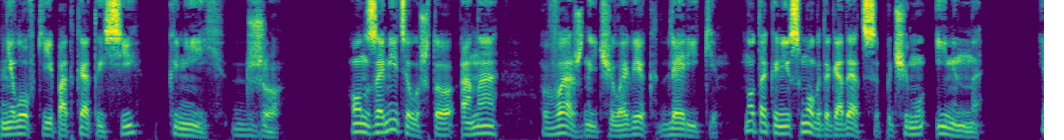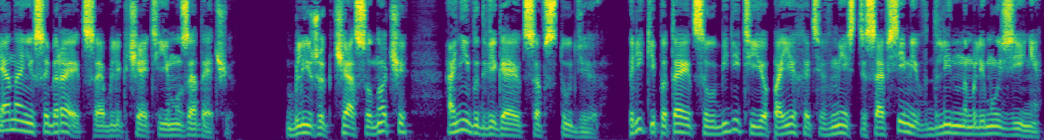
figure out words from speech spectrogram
Неловкие подкаты Си, к ней Джо. Он заметил, что она важный человек для Рики, но так и не смог догадаться, почему именно. И она не собирается облегчать ему задачу. Ближе к часу ночи они выдвигаются в студию. Рики пытается убедить ее поехать вместе со всеми в длинном лимузине,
